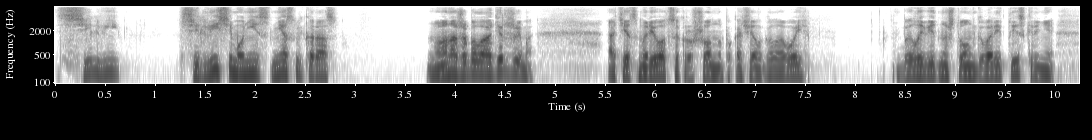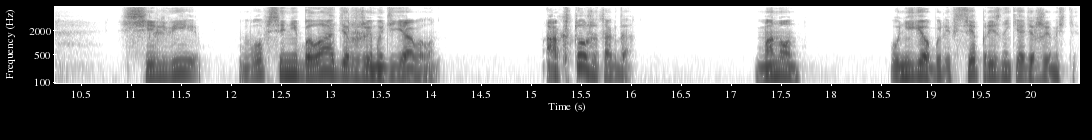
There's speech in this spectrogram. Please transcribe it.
Сильви. Сильви Симонис несколько раз. Но она же была одержима. Отец Мариот сокрушенно покачал головой. Было видно, что он говорит искренне, — Сильви вовсе не была одержима дьяволом. А кто же тогда? Манон. У нее были все признаки одержимости.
